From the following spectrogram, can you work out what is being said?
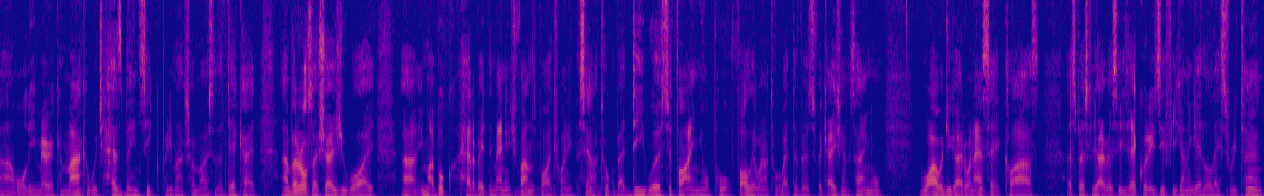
uh, or the American market, which has been sick pretty much for most of the decade. Uh, but it also shows you why, uh, in my book, How to Beat the Managed Funds by 20%, I talk about diversifying your portfolio when I talk about diversification, saying, well, Why would you go to an asset class, especially overseas equities, if you're going to get a less return?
